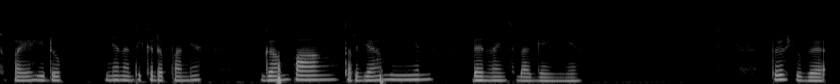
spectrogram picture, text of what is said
supaya hidupnya nanti ke depannya gampang, terjamin, dan lain sebagainya. Terus juga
